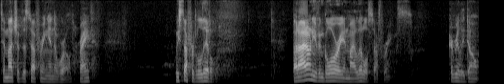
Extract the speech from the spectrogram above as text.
to much of the suffering in the world, right? We suffered little. But I don't even glory in my little sufferings. I really don't.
